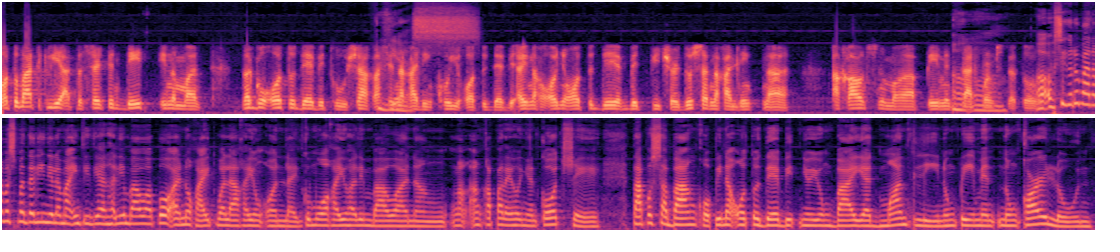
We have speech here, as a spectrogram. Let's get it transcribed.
automatically at a certain date in a month, nag-auto debit ho siya kasi Yes. nakalink ho yung auto debit. Ay, naka-on yung auto debit feature doon sa nakalink na accounts ng mga payment Oo. platforms na to. Oo, siguro para mas madali nila maintindihan. Halimbawa po, ano, kahit wala kayong online, kumuha kayo halimbawa ng, ang, ang kapareho niyan, kotse, tapos sa bangko, pina-auto debit nyo yung bayad monthly nung payment nung car loan,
